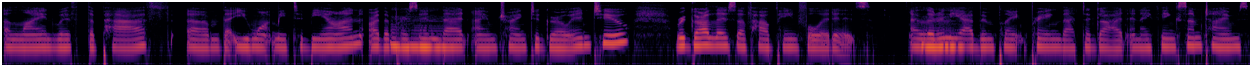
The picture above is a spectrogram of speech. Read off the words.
aligned with the path um, that you want me to be on, or the person Mhm. that I'm trying to grow into, regardless of how painful it is. I literally Mhm. have been play- praying that to God. And I think sometimes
